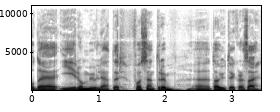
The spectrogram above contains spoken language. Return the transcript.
Og det gir jo muligheter for sentrum eh, til å utvikle seg.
